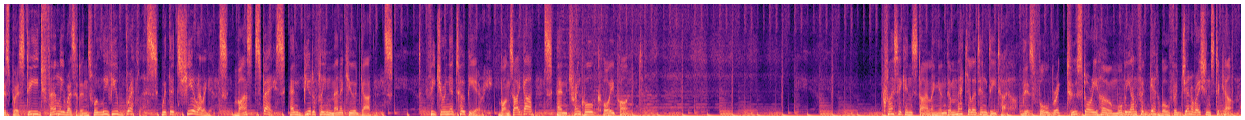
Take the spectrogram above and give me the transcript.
This prestige family residence will leave you breathless with its sheer elegance, vast space, and beautifully manicured gardens. Featuring a topiary, bonsai gardens, and tranquil koi pond. Classic in styling and immaculate in detail, this full brick two-story home will be unforgettable for generations to come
